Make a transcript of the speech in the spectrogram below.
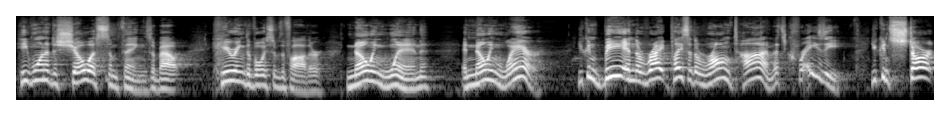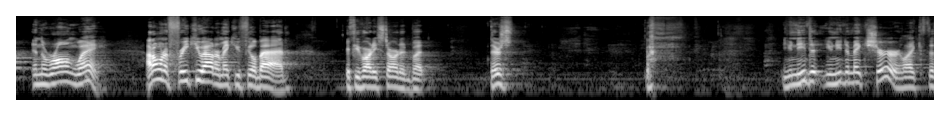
He wanted to show us some things about hearing the voice of the Father, knowing when, and knowing where. You can be in the right place at the wrong time. That's crazy. You can start in the wrong way. I don't want to freak you out or make you feel bad if you've already started, but there's you need to you need to make sure like the,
